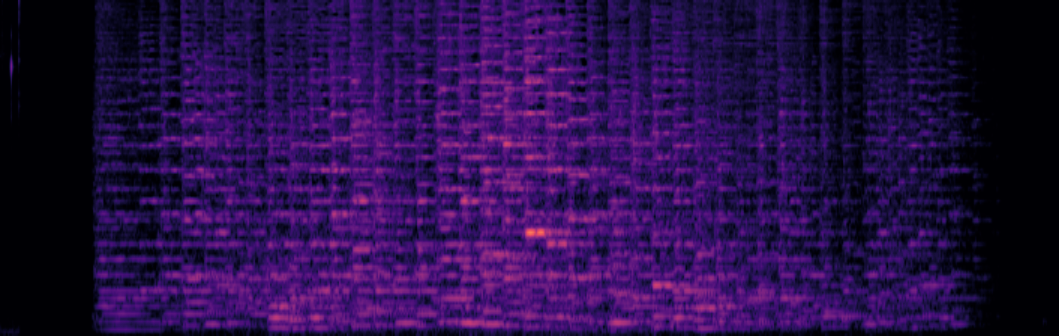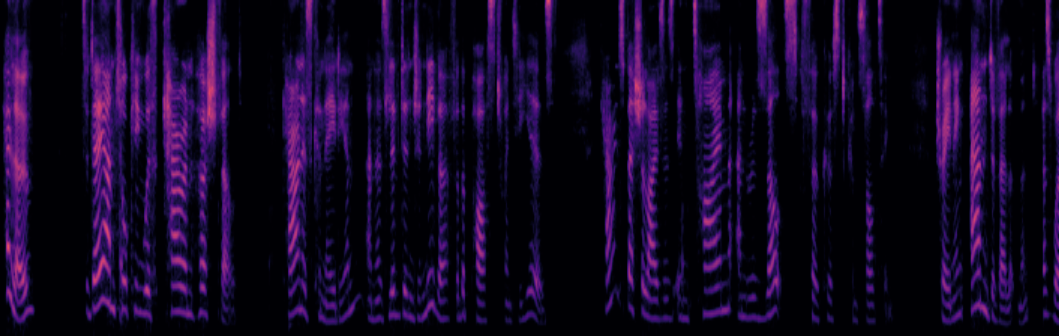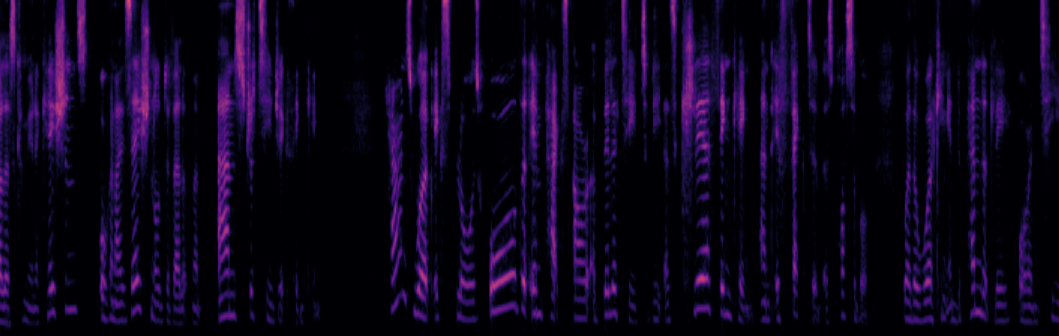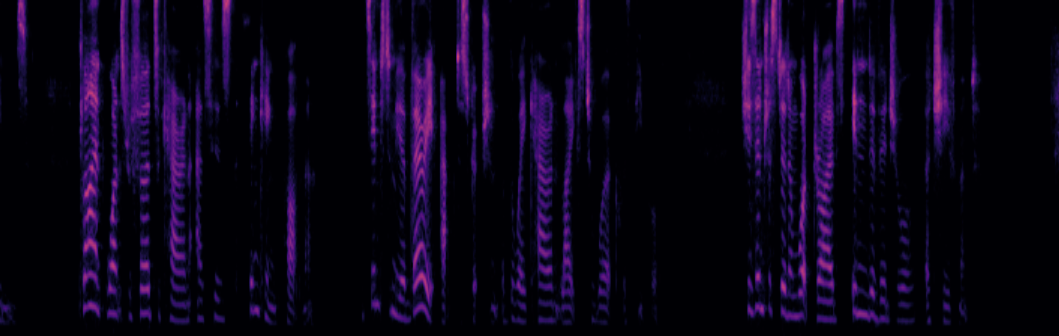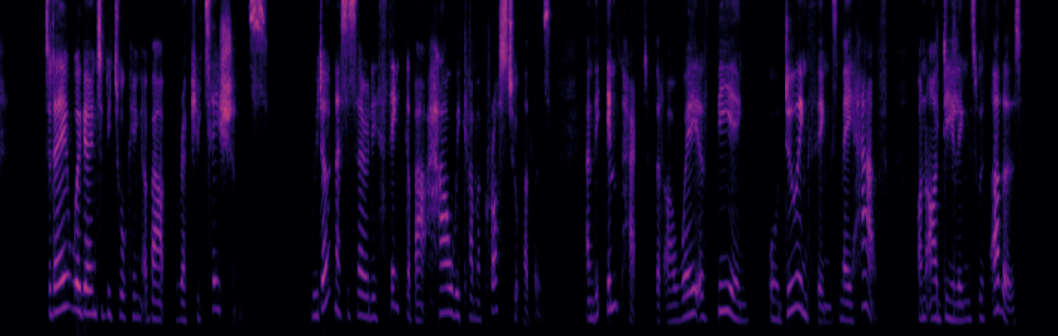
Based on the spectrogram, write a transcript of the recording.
Hello. Today I'm talking with Karen Hirschfeld. Karen is Canadian and has lived in Geneva for the past 20 years. Karen specializes in time and results focused consulting, training and development, as well as communications, organizational development, and strategic thinking. Karen's work explores all that impacts our ability to be as clear thinking and effective as possible, whether working independently or in teams. A client once referred to Karen as his thinking partner. It seems to me a very apt description of the way Karen likes to work with people. She's interested in what drives individual achievement. Today, we're going to be talking about reputations. We don't necessarily think about how we come across to others and the impact that our way of being or doing things may have on our dealings with others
